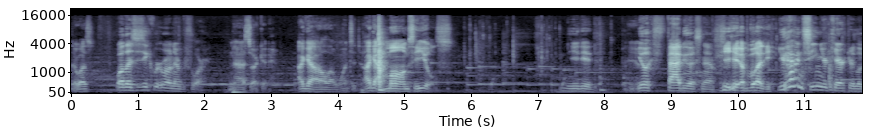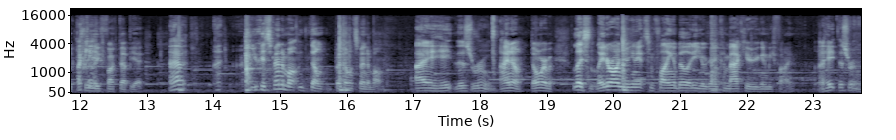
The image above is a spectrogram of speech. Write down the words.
There was? Well, there's a secret room on every floor. Nah, that's okay. I got all I wanted. I got mom's heels. You did. You look fabulous now. yeah, buddy. You haven't seen your character look I truly can't- fucked up yet. I have, You could spend a bomb. Don't, but don't spend a bomb. I hate this room. I know. Don't worry about. Listen, later on you're gonna get some flying ability. You're gonna come back here. You're gonna be fine. I hate this room.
